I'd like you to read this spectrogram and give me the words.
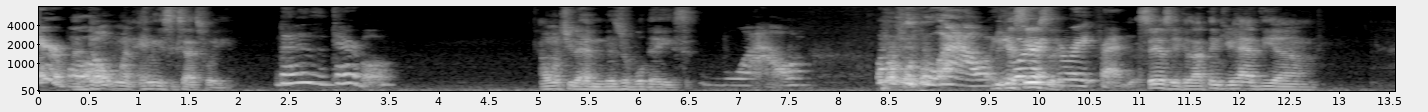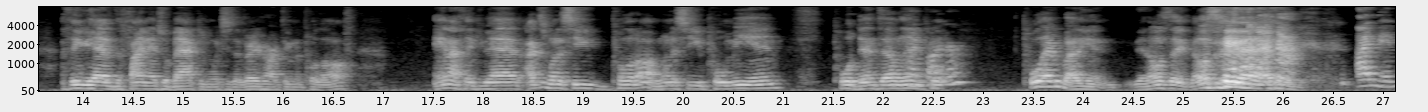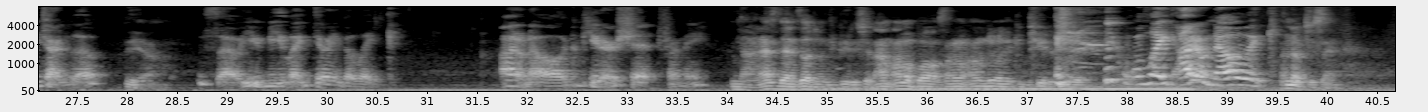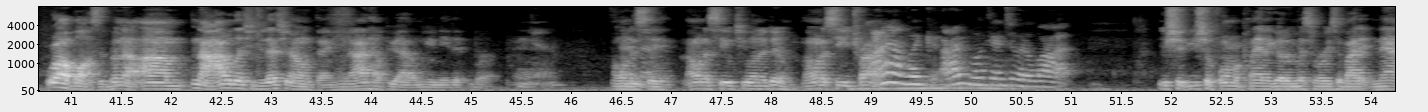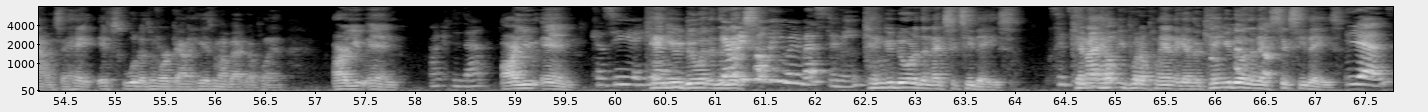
terrible. I don't want any success for you. That is terrible. I want you to have miserable days. Wow. wow. you are a great friend. Seriously, because I think you have the um, I think you have the financial backing, which is a very hard thing to pull off. And I think you have. I just want to see you pull it off. I want to see you pull me in, pull Denzel My in, pull, partner? pull everybody in. Yeah, don't say don't say that. I'd be in charge though. yeah. So you'd be like doing the like I don't know, all the computer shit for me. Nah, that's Denzel doing computer shit. I'm, I'm a boss. I'm, I'm doing the computer shit. like, I don't know, like I know what you're saying. We're all bosses, but no, um, nah, I would let you do that's your own thing. You know, I'd help you out when you need it, but yeah. I want to see. I want to see what you want to do. I want to see you try. I have like I've looked into it a lot. You should you should form a plan and go to Miss Marisa about it now and say, hey, if school doesn't work out, here's my backup plan. Are you in? I could do that. Are you in? Cause he. he Can you do it in the He the already next? told me he would invest in me. Can you do it in the next sixty days? 60 Can I help you put a plan together? Can you do it in the next sixty days? Yes.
